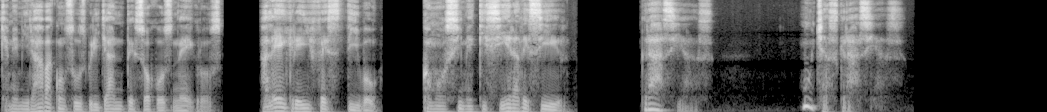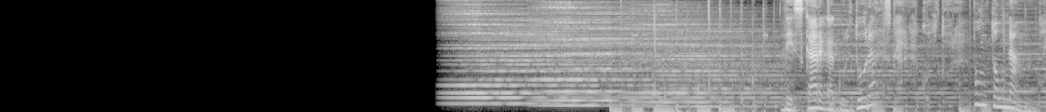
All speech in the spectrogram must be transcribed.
que me miraba con sus brillantes ojos negros, alegre y festivo, como si me quisiera decir, gracias, muchas gracias. Descarga Cultura. Descarga Cultura. Punto UNAM.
